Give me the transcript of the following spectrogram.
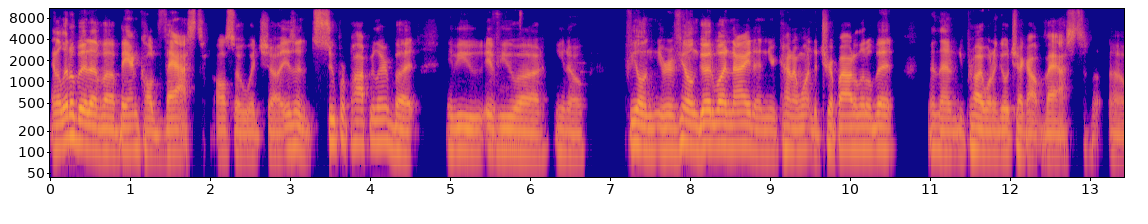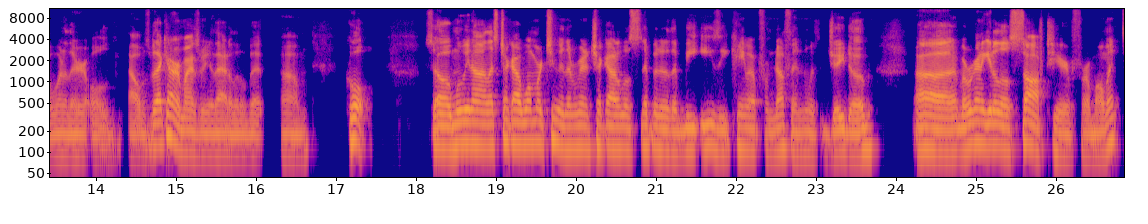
and a little bit of a band called Vast also, which uh, isn't super popular, but if you if you uh you know feeling you're feeling good one night and you're kind of wanting to trip out a little bit and then you probably want to go check out vast uh, one of their old albums but that kind of reminds me of that a little bit um cool so moving on let's check out one more tune and then we're going to check out a little snippet of the be easy came up from nothing with j-dub. Uh but we're going to get a little soft here for a moment.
